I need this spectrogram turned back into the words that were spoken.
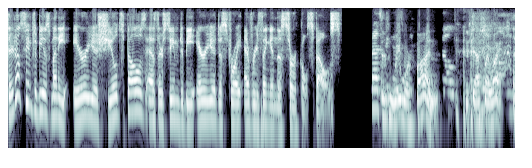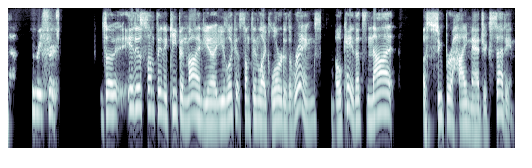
there don't seem to be as many area shield spells as there seem to be area destroy everything in the circle spells That's This is way more fun. Just ask my wife. To research. so it is something to keep in mind you know you look at something like lord of the rings okay that's not a super high magic setting.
